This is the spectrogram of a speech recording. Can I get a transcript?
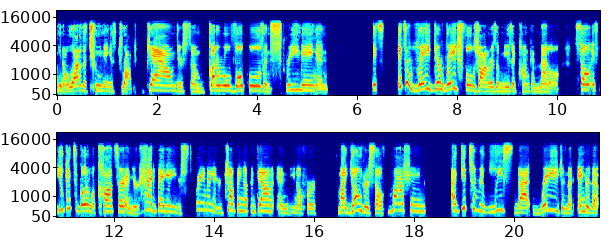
you know a lot of the tuning is dropped down. There's some guttural vocals and screaming and it's it's a rage they're rageful genres of music punk and metal so if you get to go to a concert and you're headbanging and you're screaming and you're jumping up and down and you know for my younger self moshing, I get to release that rage and that anger that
